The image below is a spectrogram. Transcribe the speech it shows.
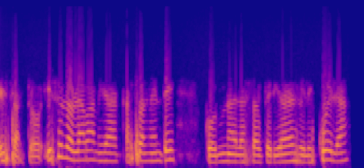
Exacto, eso lo hablaba, mira, casualmente con una de las autoridades de la escuela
